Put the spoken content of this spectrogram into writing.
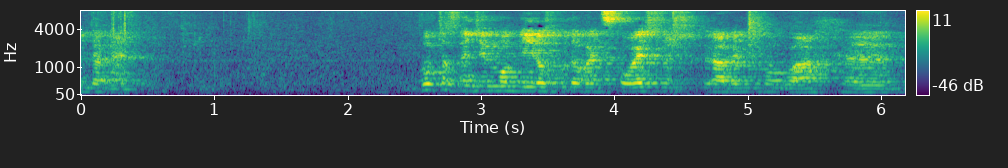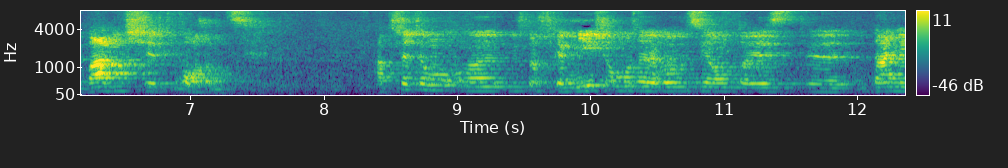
internetu. Wówczas będziemy mogli rozbudować społeczność, która będzie mogła e, bawić się tworząc. A trzecią, e, już troszkę mniejszą może rewolucją, to jest e, danie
